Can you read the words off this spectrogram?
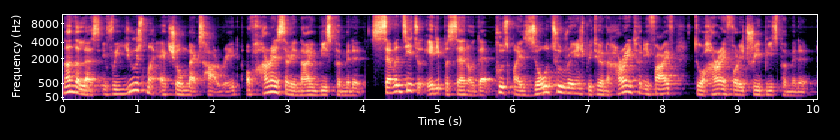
Nonetheless, if we use my actual max heart rate of 179 beats per minute, 70 to 80% of that puts my zone 2 range between 125 to 143 beats per minute.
